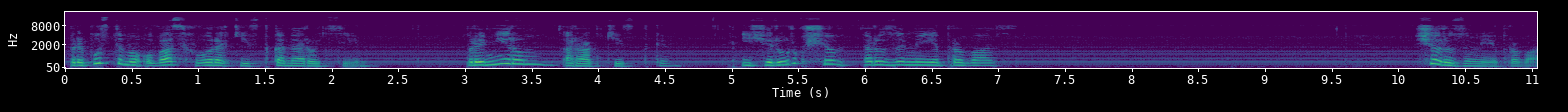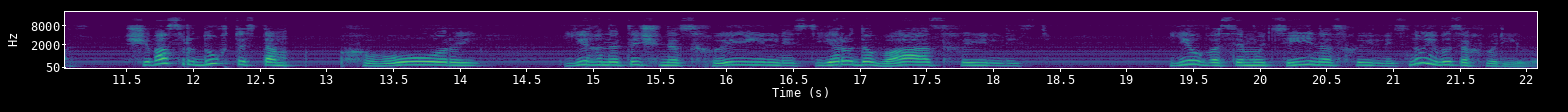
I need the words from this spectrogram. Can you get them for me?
Припустимо, у вас хвора кістка на руці. Приміром, рак кістки. І хірург, що розуміє про вас. Що розуміє про вас? Що вас роду хтось там хворий, є генетична схильність, є родова схильність, є у вас емоційна схильність, ну і ви захворіли.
